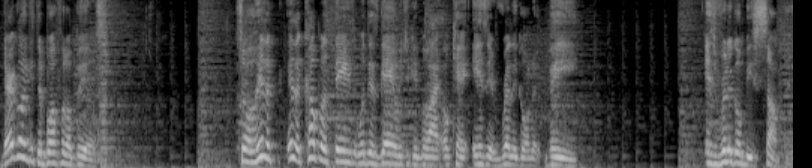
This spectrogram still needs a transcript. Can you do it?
they're going to get the Buffalo Bills. So here's a here's a couple of things with this game which you can be like, okay, is it really going to be? It's really going to be something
